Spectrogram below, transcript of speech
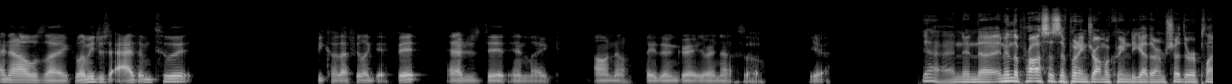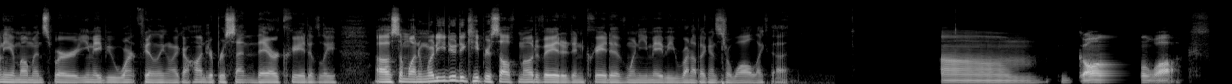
And then I was like, let me just add them to it because I feel like they fit, and I just did. And like, I don't know, they're doing great right now. So Yeah, Yeah, and in the, and in the process of putting Drama Queen together, I'm sure there were plenty of moments where you maybe weren't feeling like 100% there creatively. Uh, so I'm wondering, what do you do to keep yourself motivated and creative when you maybe run up against a wall like that? um go on walks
